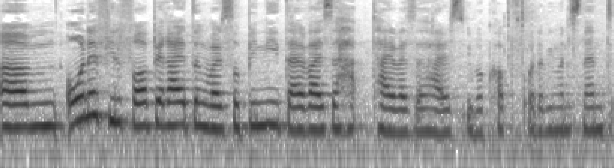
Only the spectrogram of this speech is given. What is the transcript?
Ähm, ohne viel Vorbereitung, weil so bin ich teilweise, teilweise Hals über Kopf oder wie man das nennt,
